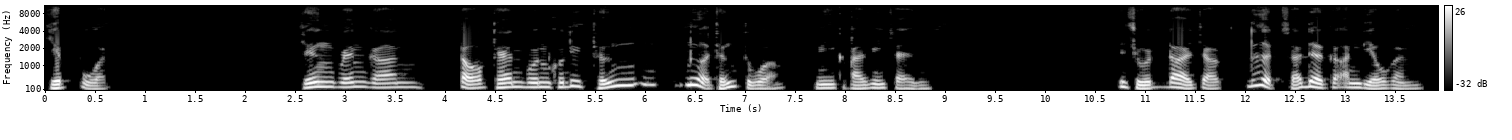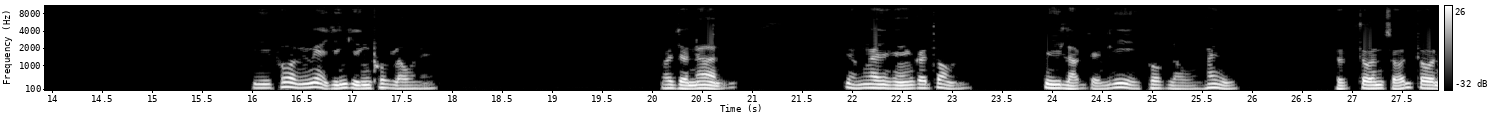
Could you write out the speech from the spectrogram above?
เจ็บปวด จึงเป็นการตอบแทนบุญคนที่ถึงเนื้อถึงตัว มีกายมีใจที่สุดได้จากเลือดสายเดือดก็อันเดียวกัน มีพ่อมีแม่จริงๆพวกเราเนะเพราะฉะนั้น ยังไงไงก็ต้องมีหลักอย่างนี้พวกเราให้ฝึกตนสอนตน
